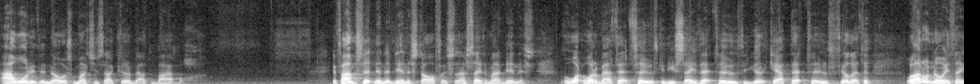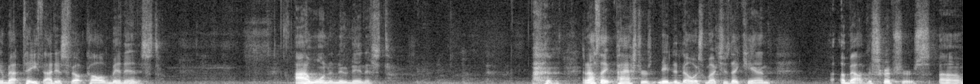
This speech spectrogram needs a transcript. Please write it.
I wanted to know as much as I could about the Bible. If I'm sitting in a dentist office and I say to my dentist, what, what about that tooth? Can you save that tooth? Are you going to cap that tooth, fill that tooth? Well, I don't know anything about teeth. I just felt called to be a dentist. I want a new dentist. and I think pastors need to know as much as they can about the scriptures. Uh,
